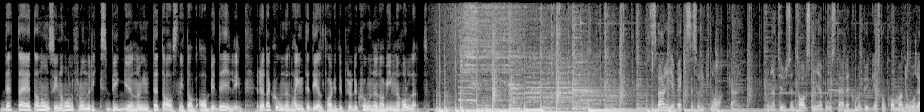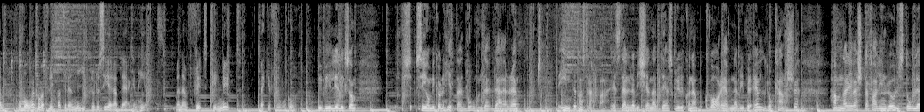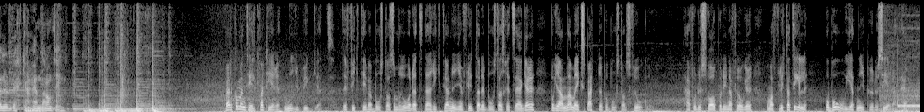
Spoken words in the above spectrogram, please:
Detta är ett annonsinnehåll från Riksbyggen och inte ett avsnitt av AB Daily. Redaktionen har inte deltagit i produktionen av innehållet. Sverige växer så det knakar. Hundratusentals nya bostäder kommer byggas de kommande åren och många kommer flytta till en nyproducerad lägenhet. Men en flytt till nytt väcker frågor. Vi ville liksom se om vi kunde hitta ett boende där eh, det inte fanns trappa. Ett ställe där vi känner att där skulle vi kunna bo kvar även när vi blir äldre och kanske hamnar i värsta fall i en rullstol eller det kan hända någonting. Välkommen till kvarteret Nybygget. Det fiktiva bostadsområdet där riktiga nyinflyttade bostadsrättsägare bor grannar med experter på bostadsfrågor. Här får du svar på dina frågor om att flytta till och bo i ett nyproducerat hem.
